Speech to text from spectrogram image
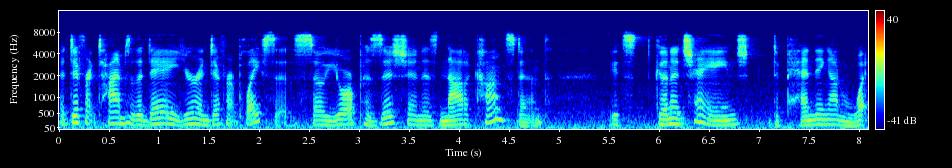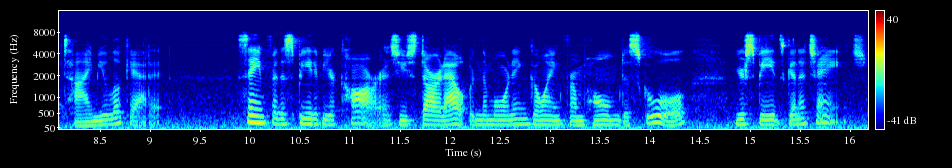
At different times of the day, you're in different places, so your position is not a constant. It's going to change depending on what time you look at it. Same for the speed of your car. As you start out in the morning going from home to school, your speed's going to change.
